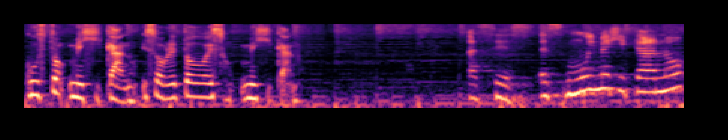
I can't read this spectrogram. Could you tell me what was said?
gusto mexicano y sobre todo eso, mexicano. Así es, es muy mexicano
